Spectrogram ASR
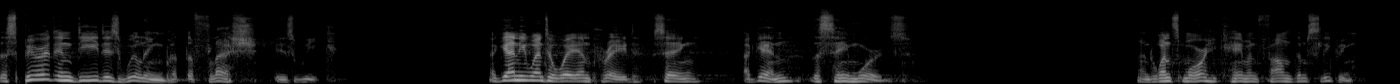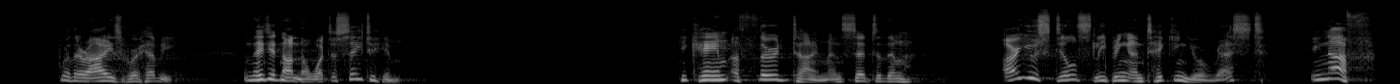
The spirit indeed is willing, but the flesh is weak. Again he went away and prayed, saying again the same words. And once more he came and found them sleeping, for their eyes were heavy and they did not know what to say to him. He came a third time and said to them, Are you still sleeping and taking your rest? Enough!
